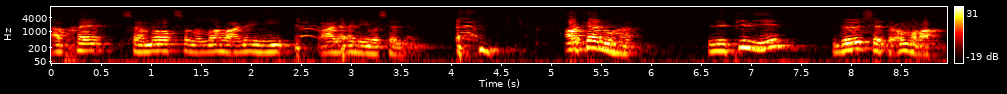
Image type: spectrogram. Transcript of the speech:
après sa mort sallallahu alayhi wa sallam. Arkanuha, les piliers de cette Umrah.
